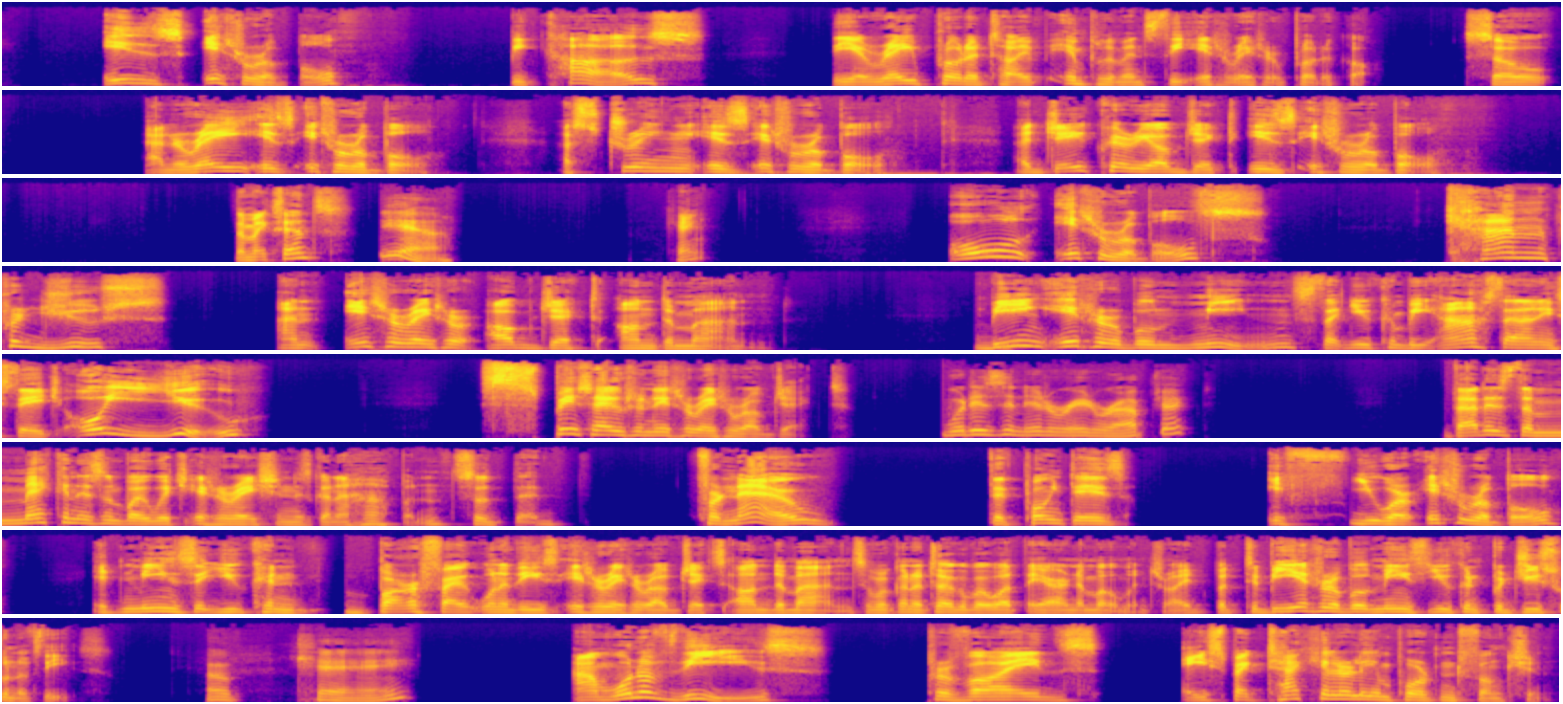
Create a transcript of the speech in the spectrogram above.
is iterable because the array prototype implements the iterator protocol. So an array is iterable. A string is iterable. A jQuery object is iterable that make sense? Yeah. Okay. All iterables can produce an iterator object on demand. Being iterable means that you can be asked at any stage, Oi, you, spit out an iterator object. What is an iterator object? That is the mechanism by which iteration is going to happen. So, th- for now, the point is if you are iterable, it means that you can barf out one of these iterator objects on demand. So we're going to talk about what they are in a moment, right? But to be iterable means you can produce one of these. Okay. And one of these provides a spectacularly important function.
